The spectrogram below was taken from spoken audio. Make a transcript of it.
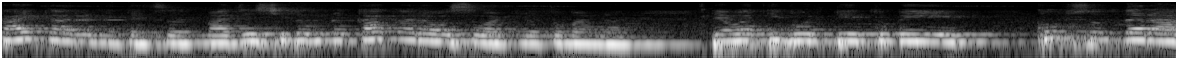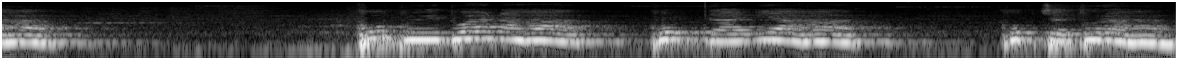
काय कारण आहे त्याचं? माझ्याशी लग्न का करावं असं वाटलं तुम्हाला? तेव्हा ती बोलते तुम्ही खूप सुंदर आहात खूप विद्वान आहात खूप ज्ञानी आहात खूप चतुर आहात.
